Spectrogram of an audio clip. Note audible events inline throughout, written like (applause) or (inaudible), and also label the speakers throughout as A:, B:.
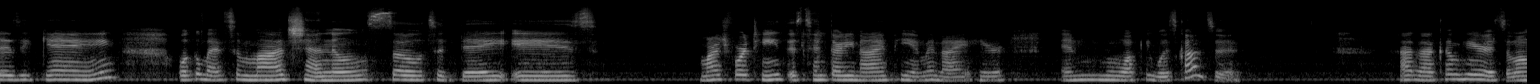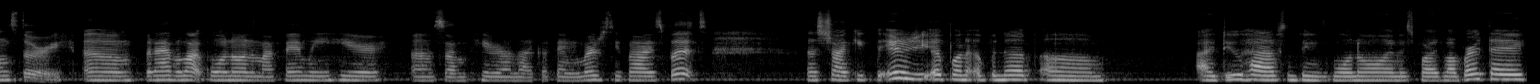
A: Desi gang. Welcome back to my channel. So today is March 14th it's 10:39 p.m. at night here in Milwaukee Wisconsin. How did I come here? It's a long story. Um but I have a lot going on in my family here. Um, so I'm here on like a family emergency vibes. But let's try to keep the energy up on the up and up. Um I do have some things going on as far as my birthday.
